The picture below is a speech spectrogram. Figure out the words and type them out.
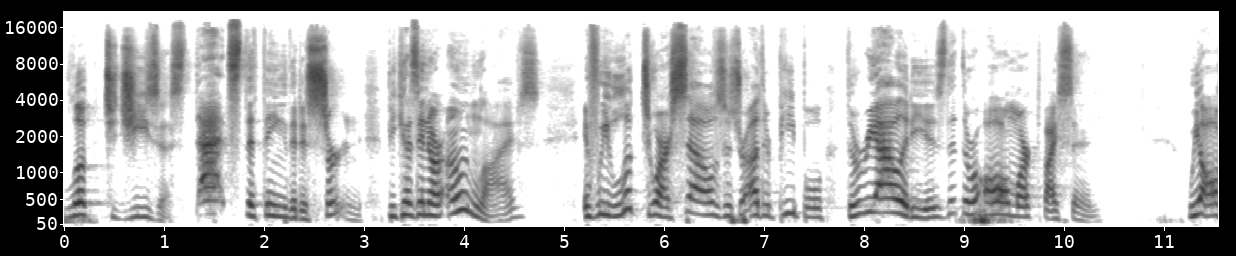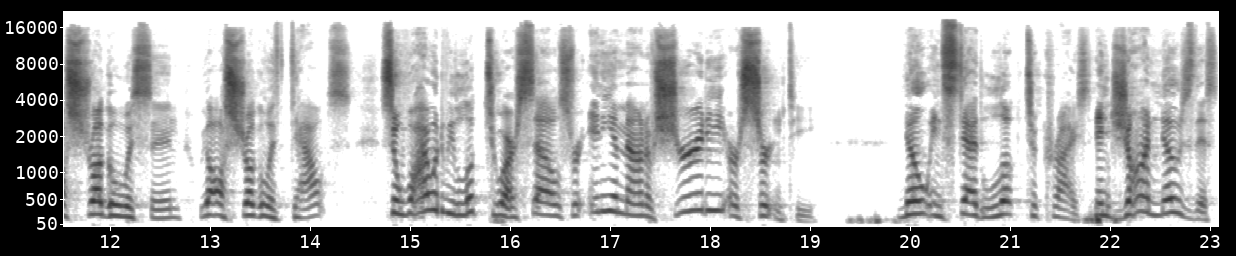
Look to Jesus. That's the thing that is certain. Because in our own lives, if we look to ourselves or to other people, the reality is that they're all marked by sin. We all struggle with sin, we all struggle with doubts. So, why would we look to ourselves for any amount of surety or certainty? No, instead, look to Christ. And John knows this,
